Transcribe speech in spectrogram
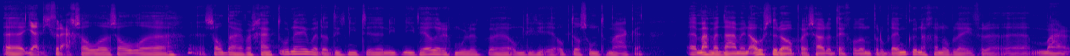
Eh, ja, die vraag zal, zal, zal daar waarschijnlijk toenemen. Dat is niet, niet, niet heel erg moeilijk om die optelsom te maken. Maar met name in Oost-Europa zou dat echt wel een probleem kunnen gaan opleveren. Maar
